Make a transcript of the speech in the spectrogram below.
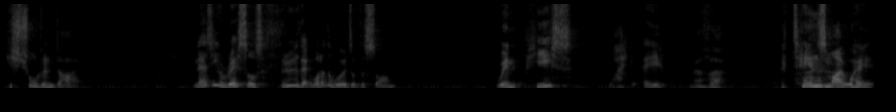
His children die. And as he wrestles through that, what are the words of the song? When peace like a river attends my way,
